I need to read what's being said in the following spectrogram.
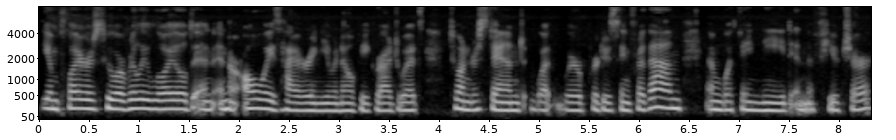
the employers who are really loyal and, and, are always hiring UNLV graduates to understand what we're producing for them and what they need in the future.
